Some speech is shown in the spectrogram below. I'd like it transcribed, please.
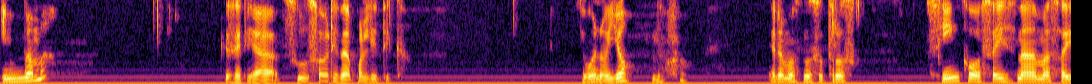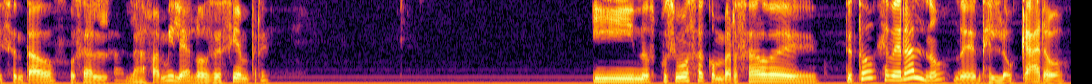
y mi mamá, que sería su sobrina política. Y bueno, yo, ¿no? Éramos nosotros cinco o seis nada más ahí sentados, o sea, la, familia, los de siempre. Y nos pusimos a conversar de, de todo en general, ¿no? De, lo caro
